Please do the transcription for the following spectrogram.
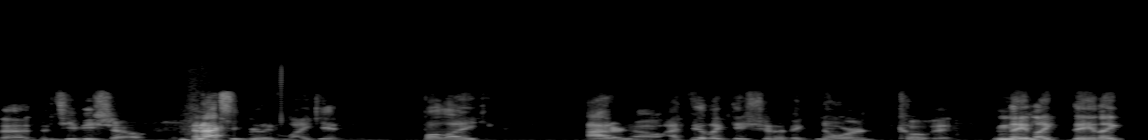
the, the TV show, and I actually really like it, but like I don't know, I feel like they should have ignored COVID, and they like they like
